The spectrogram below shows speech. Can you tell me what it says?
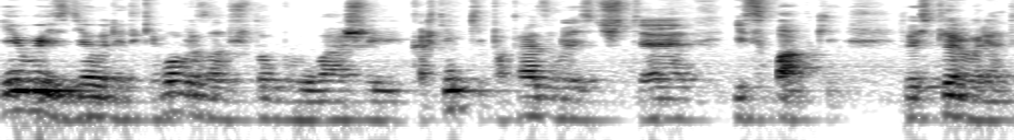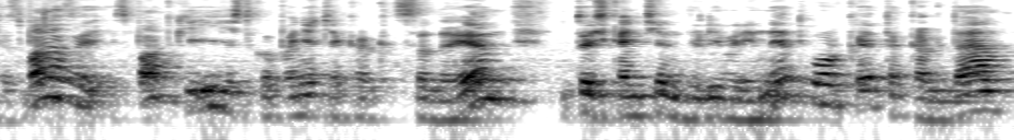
и вы сделали таким образом, чтобы ваши картинки показывались, читая из папки. То есть первый вариант из базы, из папки, и есть такое понятие как CDN, то есть Content Delivery Network, это когда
